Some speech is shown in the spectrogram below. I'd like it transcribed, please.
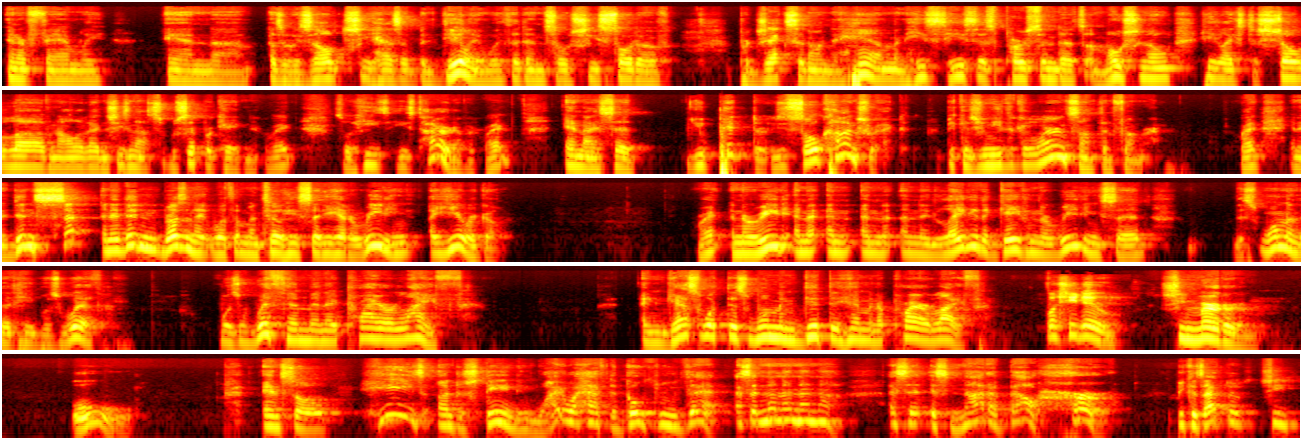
in her family and uh, as a result she hasn't been dealing with it and so she sort of projects it onto him and he's he's this person that's emotional. He likes to show love and all of that and she's not reciprocating it right? So he's he's tired of it right? And i said you picked her. You sold contract because you needed to learn something from her right? And it didn't set and it didn't resonate with him until he said he had a reading a year ago right? And the read and and and, and the lady that gave him the reading said this woman that he was with was with him in a prior life. And guess what this woman did to him in a prior life? What she do? She murdered him. Ooh. And so he's understanding why do I have to go through that? I said, no, no, no, no. I said, it's not about her. Because after she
